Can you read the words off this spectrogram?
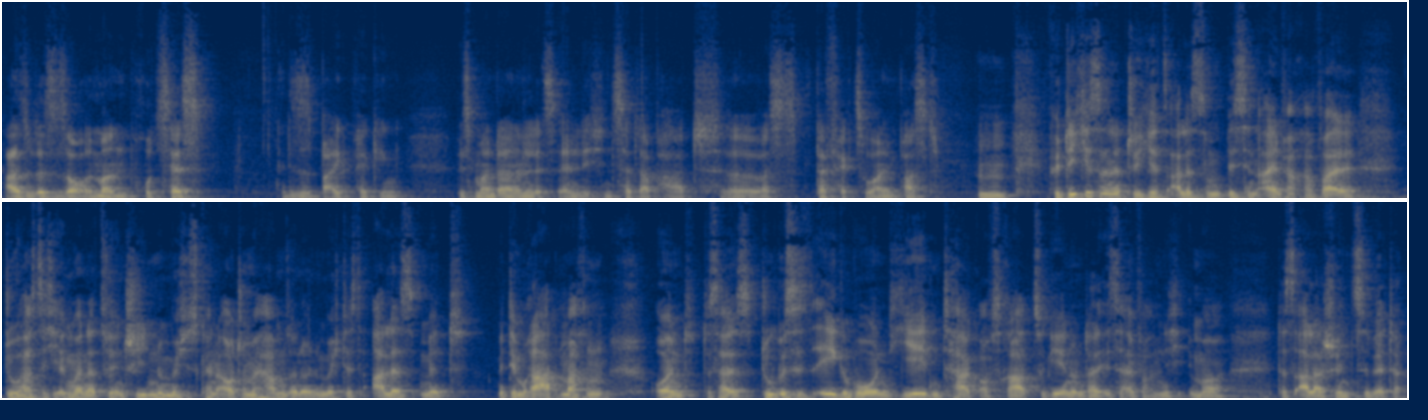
Also das ist auch immer ein Prozess, dieses Bikepacking, bis man dann letztendlich ein Setup hat, äh, was perfekt zu einem passt. Mhm. Für dich ist das natürlich jetzt alles so ein bisschen einfacher, weil du hast dich irgendwann dazu entschieden, du möchtest kein Auto mehr haben, sondern du möchtest alles mit, mit dem Rad machen. Und das heißt, du bist jetzt eh gewohnt, jeden Tag aufs Rad zu gehen und da ist einfach nicht immer das allerschönste Wetter.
